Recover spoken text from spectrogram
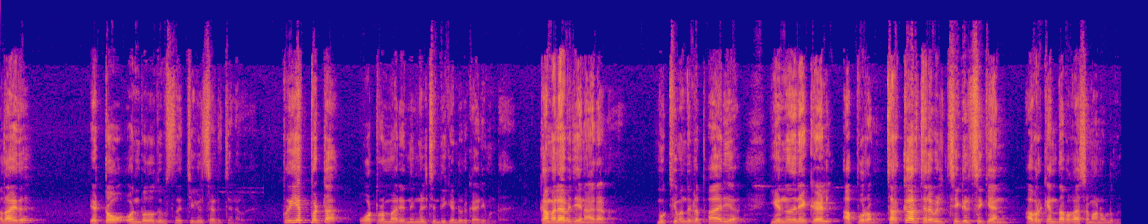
അതായത് എട്ടോ ഒൻപതോ ദിവസത്തെ ചികിത്സയുടെ ചിലവ്. പ്രിയപ്പെട്ട വോട്ടർമാരെ നിങ്ങൾ ചിന്തിക്കേണ്ട ഒരു കാര്യമുണ്ട്. കമലാ വിജയൻ ആരാണ്? മുഖ്യമന്ത്രിയുടെ ഭാര്യ എന്നതിനേക്കാൾ അപ്പുറം സർക്കാർ ചിലവിൽ ചികിത്സിക്കാൻ അവർക്ക് എന്ത് അവകാശമാണുള്ളത്?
